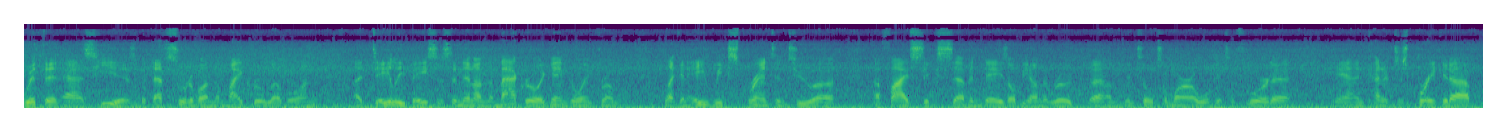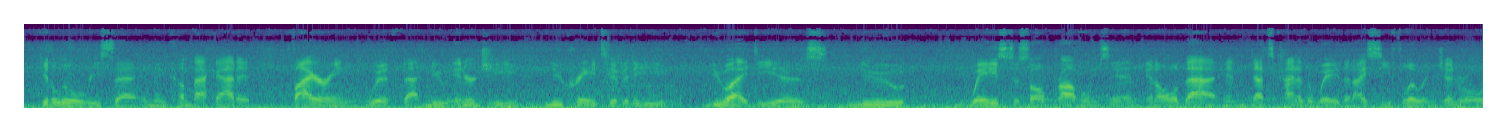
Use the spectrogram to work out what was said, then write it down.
with it as he is, but that's sort of on the micro level on a daily basis. And then on the macro, again, going from like an eight week sprint into a, a five, six, seven days. I'll be on the road um, until tomorrow. We'll get to Florida and kind of just break it up, get a little reset, and then come back at it firing with that new energy, new creativity, new ideas, new ways to solve problems and, and all of that. And that's kind of the way that I see flow in general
